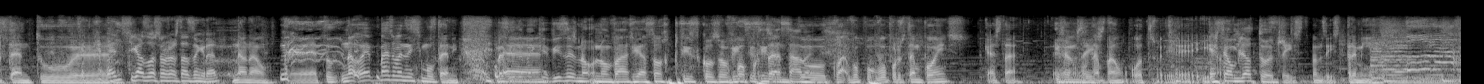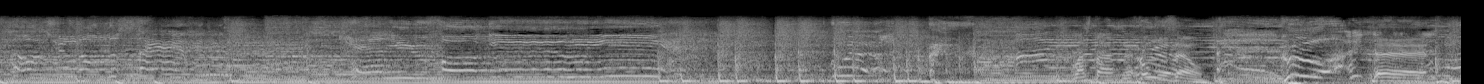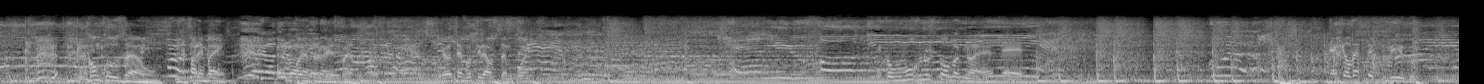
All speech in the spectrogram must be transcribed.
Portanto. eh, Antes de chegares ao chão já está a sangrar. não, não. É, tudo- não, é mais ou menos em simultâneo. Mas ainda bem Eh, que avisas, não, não vai a reação repetir-se com os vou, ouvintes, assim já sabem. portanto, claro, vou, pôr- vou pôr os tampões. Cá está. E vamos um a isto. tampão, outro. eh, e Este é o melhor de todos. Vamos a isto, vamos a isto. Para mim. Lá está. Conclusão. Conclusão. Reparem bem. Põe outra vez, põe outra vez. Eu até vou tirar os tampões. É como um burro no estômago, não é? É. É que ele deve ter pedido.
